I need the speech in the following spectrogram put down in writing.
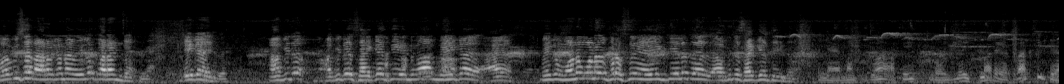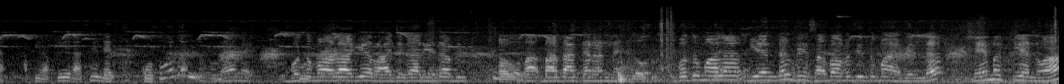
කමිසන් අරගෙන වෙල කරන්න. ඒකයි. අපිට අපිට සැක තියෙනවා මේක මේක මොන මොන ප්‍රශ්න ඇයි කියලා අපිට සැක තියෙනවා. නෑ මම හිතුවා අපේ ලොයිල ඉස්මාරේ රක්ෂිතයා. අපි අපේ රටේ දැන් කොටුව ගන්න නෑ නෑ. ඔබතුමාලාගේ රාජකාරියට අපි බාධා කරන්නේ ඔබතුමාලා කියන්න මේ සභාපතිතුමා ඇවිල්ලා මෙහෙම කියනවා.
